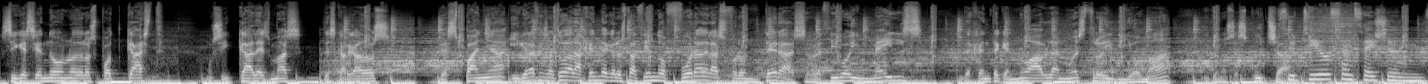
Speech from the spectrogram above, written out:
Sigue siendo uno de los podcasts musicales más descargados de España y gracias a toda la gente que lo está haciendo fuera de las fronteras. Recibo emails de gente que no habla nuestro idioma y que nos escucha. Sutil Sensations.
